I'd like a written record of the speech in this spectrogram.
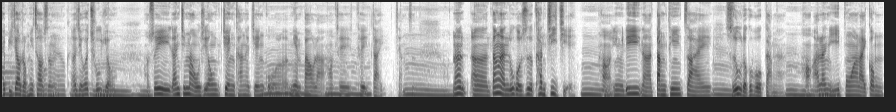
还比较容易臭身，而且会出油。所以咱今嘛我是用健康的坚果面包啦，哈，这可以带。这样子，嗯、那呃，当然，如果是看季节，嗯，哈，因为你那当天在食物都够不讲啊，嗯，好啊，咱一般来讲，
